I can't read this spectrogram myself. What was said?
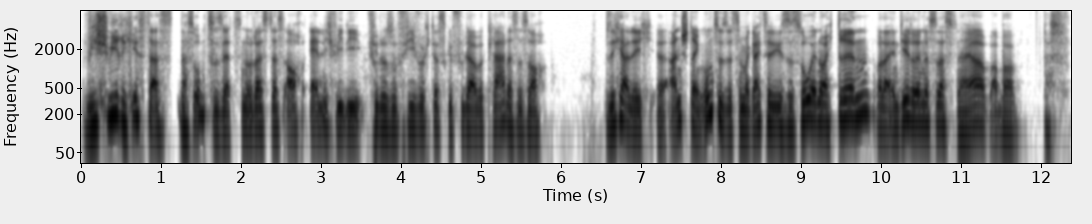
wie schwierig ist das, das umzusetzen? Oder ist das auch ähnlich wie die Philosophie, wo ich das Gefühl habe, klar, das ist auch sicherlich äh, anstrengend umzusetzen, aber gleichzeitig ist es so in euch drin oder in dir drin, dass du das, naja, aber das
